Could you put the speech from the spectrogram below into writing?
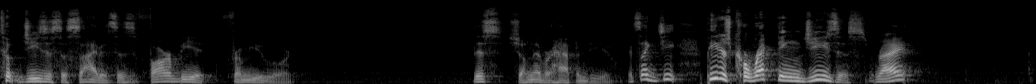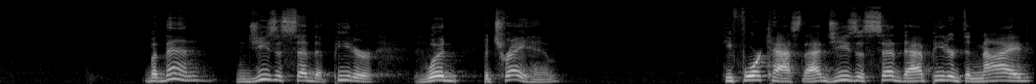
took Jesus aside and says, Far be it from you, Lord. This shall never happen to you. It's like G- Peter's correcting Jesus, right? But then, Jesus said that Peter would betray him, he forecast that. Jesus said that. Peter denied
